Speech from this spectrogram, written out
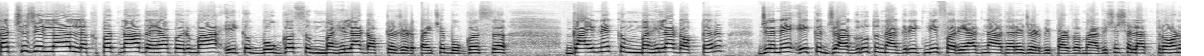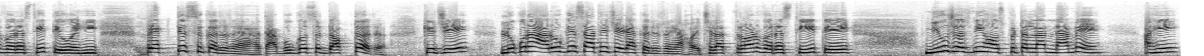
કચ્છ જિલ્લા લખપતના દયાપરમાં એક બોગસ મહિલા ડોક્ટર ઝડપાઈ છે. બોગસ ગાયનેક મહિલા ડોક્ટર જેને એક જાગૃત નાગરિકની ફરિયાદના આધારે ઝડપી પાડવામાં આવી છે. છેલ્લા ત્રણ વર્ષથી તેઓ અહીં પ્રેક્ટિસ કરી રહ્યા હતા. બોગસ ડોક્ટર કે જે લોકોના આરોગ્ય સાથે ચેડા કરી રહ્યા હોય. છેલ્લા ત્રણ વર્ષથી તે ન્યૂ જજની હોસ્પિટલના નામે અહીં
